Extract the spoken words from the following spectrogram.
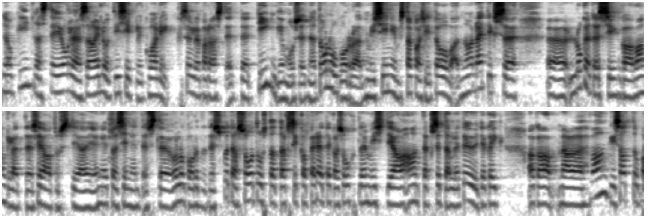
No kindlasti ei ole see ainult isiklik valik, sellepärast et need tingimused, need olukorrad, mis inimest tagasi toovad, no näiteks äh, lugedes siin ka vanglate seadust ja, ja nii edasi nendest äh, olukordadest, kuidas soodustatakse ikka peredega suhtlemist ja antakse talle tööd ja kõik, aga äh, vangi satub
